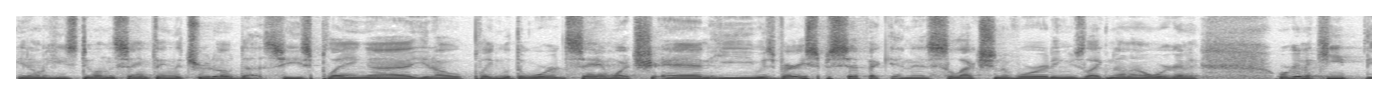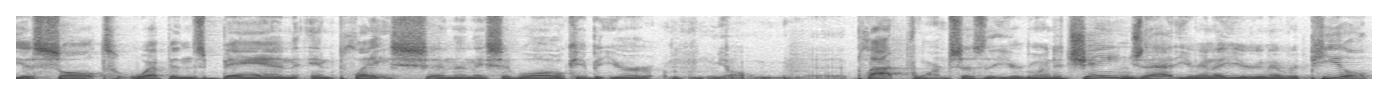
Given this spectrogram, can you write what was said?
you know he's doing the same thing that Trudeau does. He's playing, uh, you know, playing with the word sandwich, and he was very specific in his selection of wording. He's like, no, no, we're gonna we're gonna keep the assault weapons ban in place, and then they said, well, okay, but your you know platform says that you're going to change that. You're gonna you're gonna repeal.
